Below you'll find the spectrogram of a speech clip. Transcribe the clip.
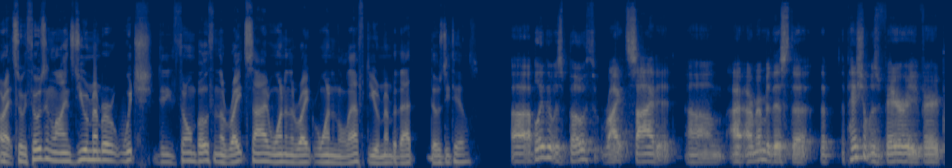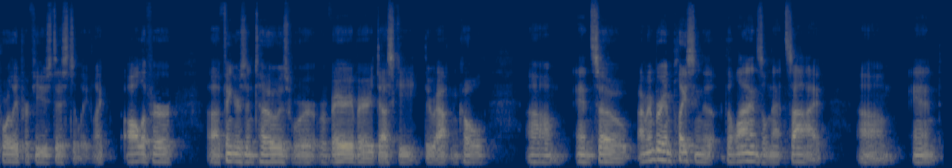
All right, so he throws in lines. Do you remember which? Did he throw them both in the right side, one in the right, one in the left? Do you remember that those details? Uh, I believe it was both right-sided. Um, I, I, remember this. The, the, the patient was very very poorly perfused distally. Like all of her uh, fingers and toes were, were very very dusky throughout and cold. Um, and so I remember him placing the, the lines on that side. Um, and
